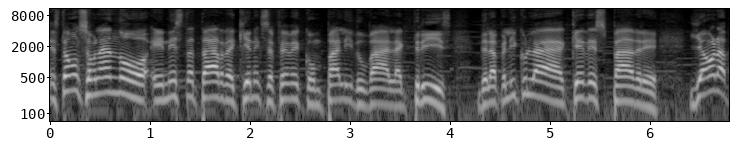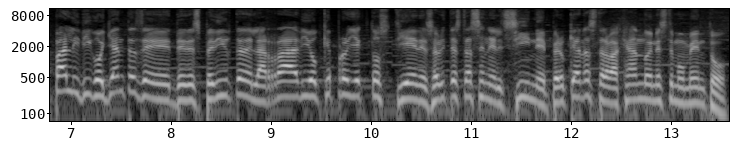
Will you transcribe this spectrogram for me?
Estamos hablando en esta tarde aquí en XFM con Pali Duval, actriz de la película Qué despadre. Y ahora, Pali, digo, ya antes de, de despedirte de la radio, ¿qué proyectos tienes? Ahorita estás en el cine, pero ¿qué andas trabajando en este momento?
